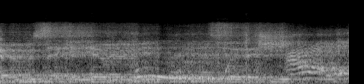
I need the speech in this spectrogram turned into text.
Every second, every minute, that's where the key. All right.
